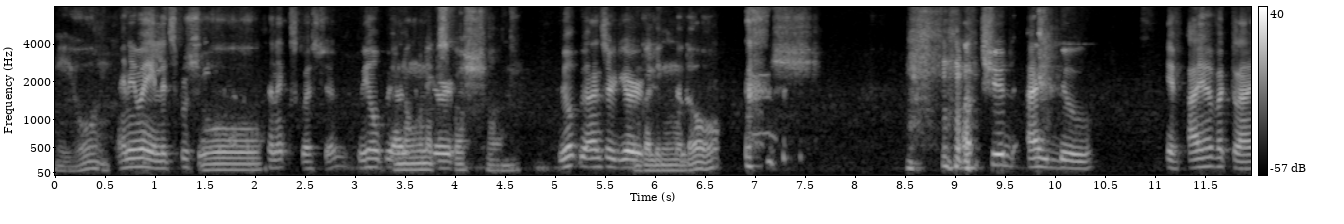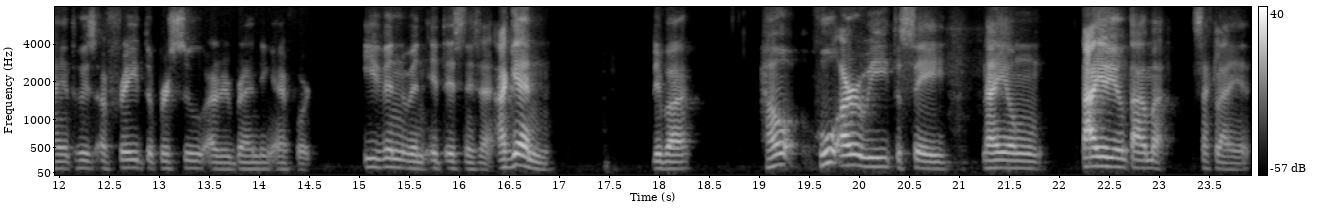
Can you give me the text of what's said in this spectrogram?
Ayun. Anyway, let's proceed so, to the next question. We hope you Anong next your, question? We hope you answered your... Galing mo daw. what should I do if I have a client who is afraid to pursue a rebranding effort, even when it is necessary? Again, di ba? How, who are we to say na yung tayo yung tama sa client?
